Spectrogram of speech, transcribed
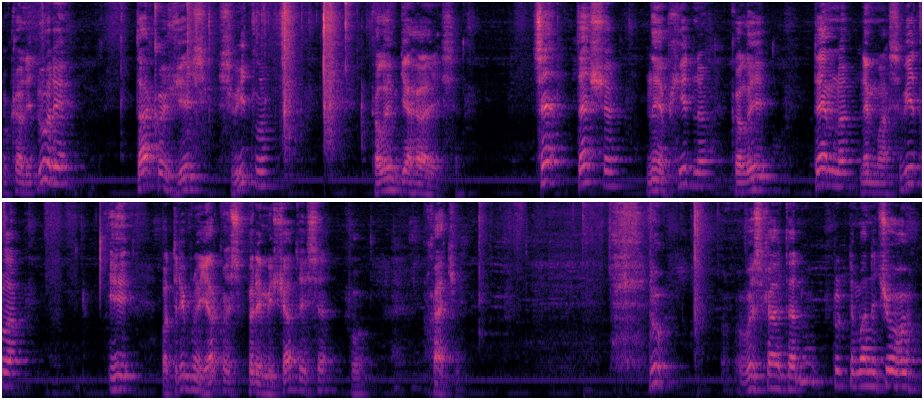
У калідорі також є світло, коли вдягаєшся. Це те, що необхідно, коли темно, нема світла і потрібно якось переміщатися по хаті. Ну, ви скажете, ну, тут нема нічого,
